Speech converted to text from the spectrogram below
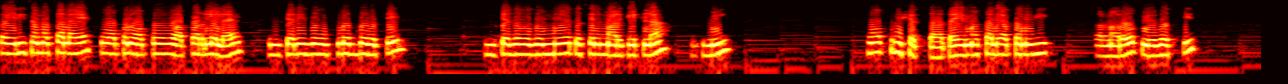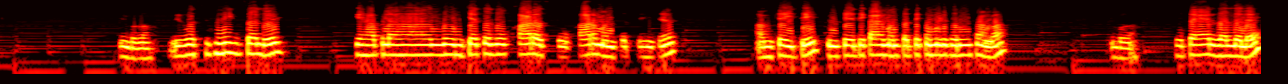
कैरीचा मसाला आहे तो आपण वापर वापरलेला आहे. तुमच्याकडे जो उपलब्ध असेल तुमच्याजवळ जो मिळत असेल मार्केटला तुम्ही वापरू शकता. आता हे मसाले आपण वीक करणार आहोत व्यवस्थित. हे बघा व्यवस्थित मिक्स झालंय. की हा आपला हा लोणच्याचा जो खार असतो खार म्हणतात त्यांच्या आमच्या इथे. तुमच्या इथे काय म्हणतात ते कमेंट करून सांगा. बघा तो तयार झालेला आहे.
